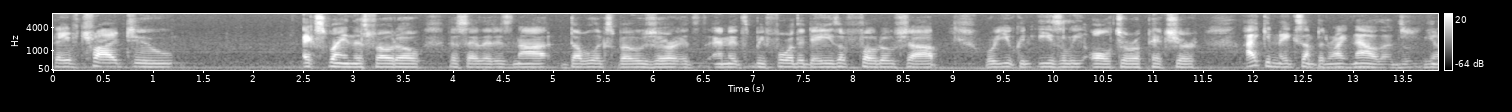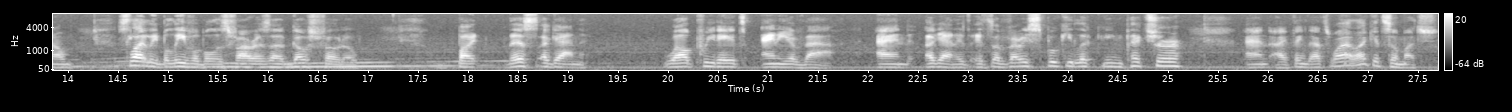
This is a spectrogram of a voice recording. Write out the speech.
they've tried to explain this photo to say that it's not double exposure. It's and it's before the days of photoshop where you can easily alter a picture. I can make something right now that's you know slightly believable as far as a ghost photo. But this again well predates any of that. And again it's, it's a very spooky looking picture and i think that's why i like it so much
